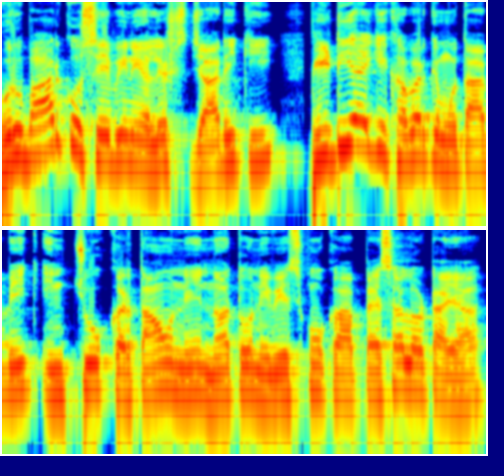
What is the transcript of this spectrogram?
गुरुवार को सेबी ने लिस्ट जारी की। पीटीआई की खबर के मुताबिक इन चोककर्ताओं ने न तो निवेशकों का पैसा लौटाया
